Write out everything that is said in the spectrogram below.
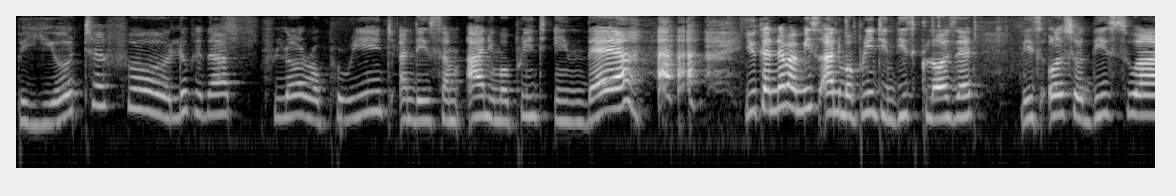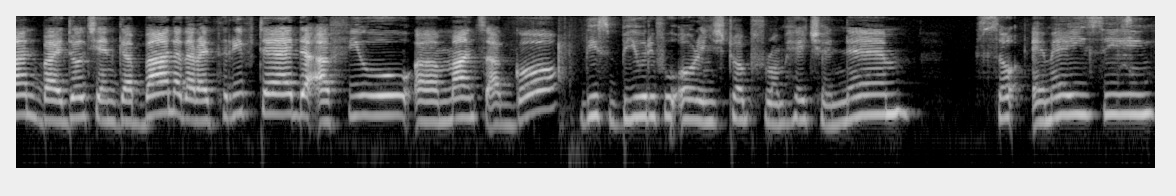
beautiful look at that floral print and there's some animal print in there. You can never miss animal print in this closet. There's also this one by Dolce & Gabbana that I thrifted a few uh, months ago. This beautiful orange top from H&M so amazing.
